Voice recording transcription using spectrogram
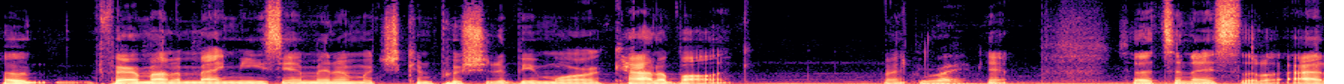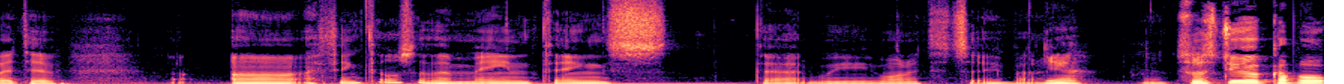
a fair amount of magnesium in them, which can push you to be more catabolic. Right. Right. Yeah. So that's a nice little additive. Uh, I think those are the main things that we wanted to say about it. Yeah. Yeah. So let's do a couple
